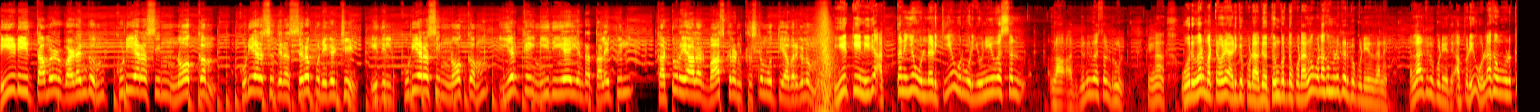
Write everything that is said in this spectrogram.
டிடி தமிழ் வழங்கும் குடியரசின் நோக்கம் குடியரசு தின சிறப்பு நிகழ்ச்சி. இதில் குடியரசின் நோக்கம் இயற்கை நீதியே என்ற தலைப்பில் கட்டுரையாளர் பாஸ்கரன் கிருஷ்ணமூர்த்தி அவர்களும் இயற்கை நீதி அத்தனையும் உள்ளடக்கிய ஒரு ஒரு யூனிவர்சல் லா அது யூனிவர்சல் ரூல் சரிங்களா? ஒருவர் மற்றவரை அடிக்கக்கூடாது துன்புறுத்தக்கூடாதுன்னு உலகம் முழுக்க இருக்கக்கூடியது தானே? எல்லாத்துக்கும் இருக்கக்கூடியது அப்படி உலகம் முழுக்க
